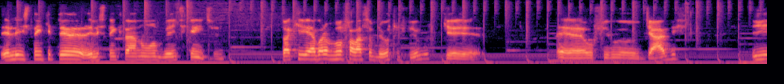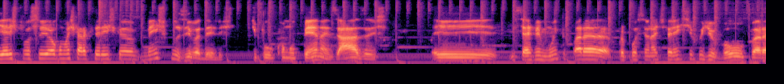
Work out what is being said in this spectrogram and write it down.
eles têm que ter, eles têm que estar num ambiente quente. Só que agora eu vou falar sobre outro filo, que é o filo de aves, e eles possuem algumas características bem exclusivas deles, tipo como penas, asas, e, e, serve muito para proporcionar diferentes tipos de voo para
